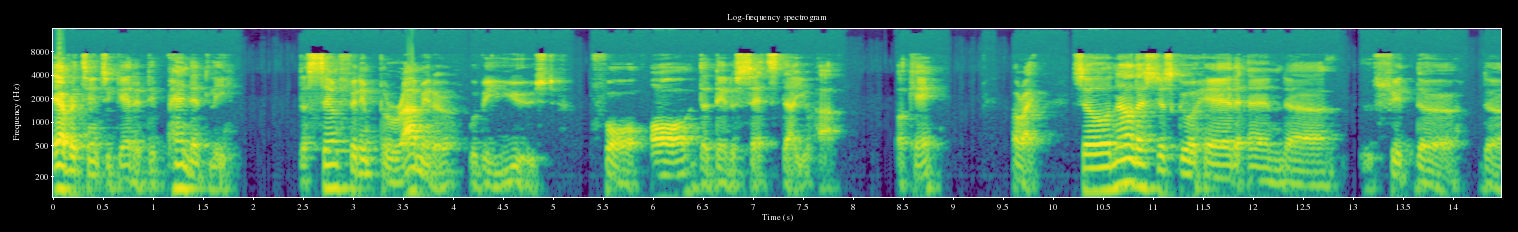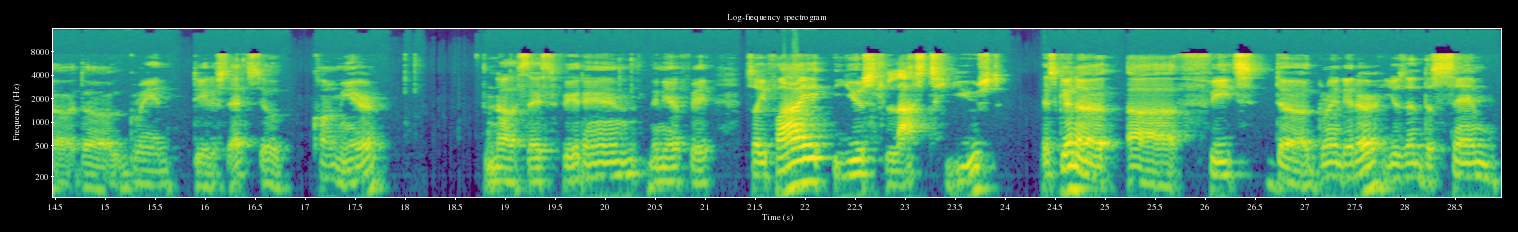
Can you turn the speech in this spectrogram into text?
everything together dependently, the same fitting parameter will be used for all the data sets that you have. Okay? All right. So now let's just go ahead and uh, fit the, the, the green data set. So come here. Now let's say fitting linear fit. So if I use last used, it's gonna uh, fit the green data using the same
